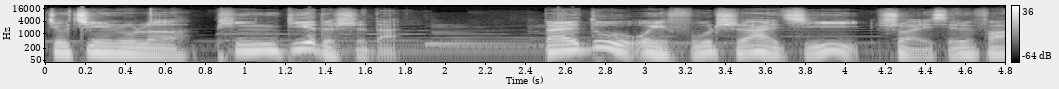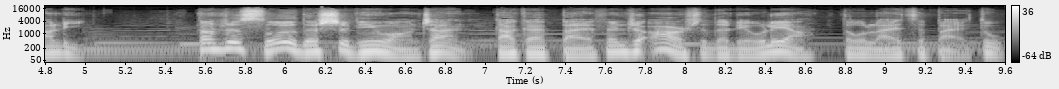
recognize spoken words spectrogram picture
就进入了拼爹的时代。百度为扶持爱奇艺率先发力，当时所有的视频网站大概百分之二十的流量都来自百度，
